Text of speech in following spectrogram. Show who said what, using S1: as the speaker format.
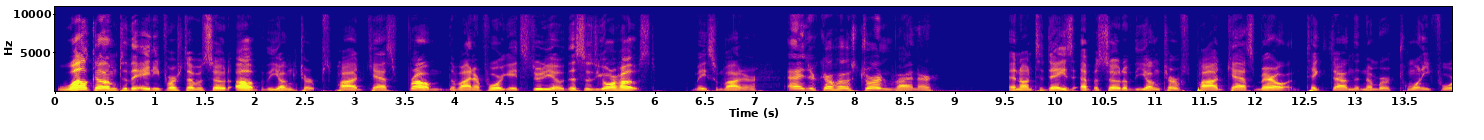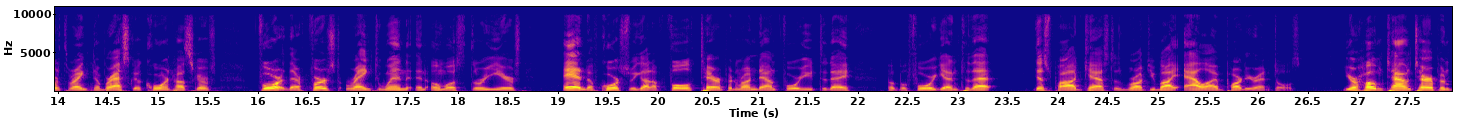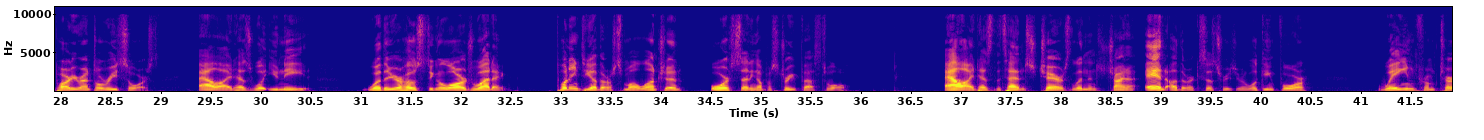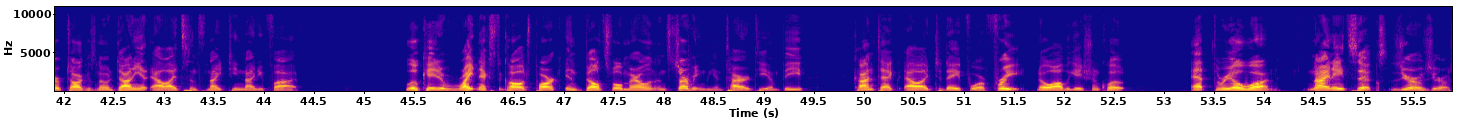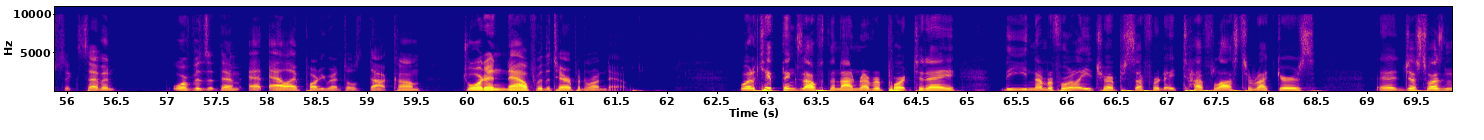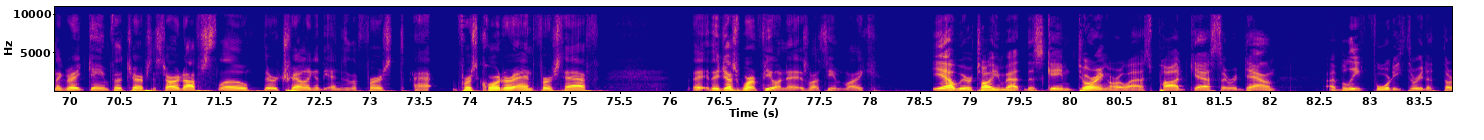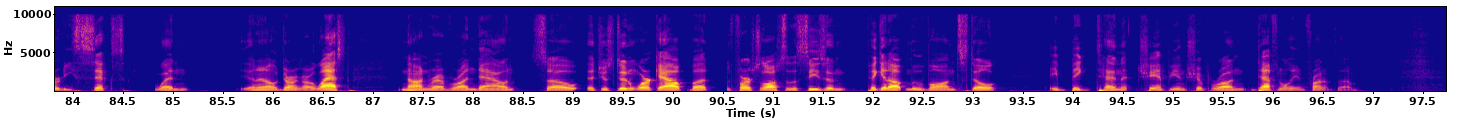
S1: Welcome to the 81st episode of the Young Terps podcast from the Viner Foregate studio. This is your host, Mason Viner.
S2: And your co-host Jordan Viner.
S1: And on today's episode of the Young Terps podcast, Maryland takes down the number 24th ranked Nebraska Cornhuskers for their first ranked win in almost three years. And of course, we got a full Terrapin rundown for you today. But before we get into that, this podcast is brought to you by Allied Party Rentals, your hometown Terrapin party rental resource. Allied has what you need, whether you're hosting a large wedding, putting together a small luncheon, or setting up a street festival. Allied has the tents, chairs, linens, china, and other accessories you're looking for. Wayne from Terp Talk has known Donnie at Allied since 1995. Located right next to College Park in Beltsville, Maryland, and serving the entire DMV, contact Allied today for a free, no obligation quote at 301 986 0067 or visit them at alliedpartyrentals.com. Jordan, now for the Terrapin Rundown.
S2: Well, to kick things off with the non-rev report today. The number four Lady Terps suffered a tough loss to Rutgers. It just wasn't a great game for the Terps. It started off slow. They were trailing at the end of the first ha- first quarter and first half. They, they just weren't feeling it, is what it seemed like.
S1: Yeah, we were talking about this game during our last podcast. They were down, I believe, 43 to 36 when, you know, during our last non-rev rundown. So it just didn't work out, but first loss of the season, pick it up, move on. Still a Big Ten championship run, definitely in front of them.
